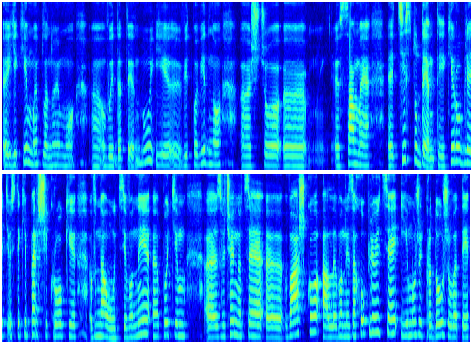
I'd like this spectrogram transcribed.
е, які ми плануємо е, видати. Ну і е, відповідно, е, що е, е, саме е, ті студенти, які роблять ось такі перші кроки в науці, вони е, потім, е, звичайно, це е, важко, але вони захоплюються і можуть продовжувати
